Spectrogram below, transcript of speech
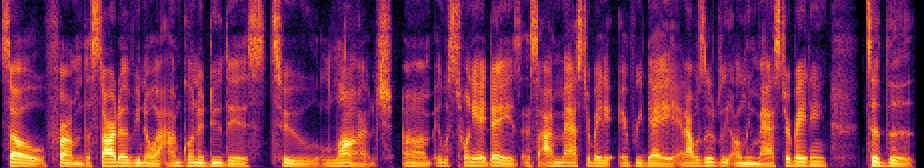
So from the start of, you know what, I'm going to do this to launch, um, it was 28 days. And so I masturbated every day. And I was literally only masturbating to the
